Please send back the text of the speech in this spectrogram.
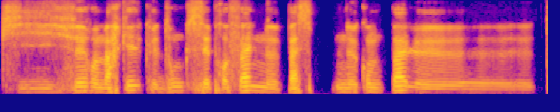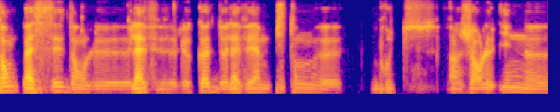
qui fait remarquer que donc ces profiles ne, passent, ne comptent pas le temps passé dans le, le code de la VM Python brut, enfin, genre le in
